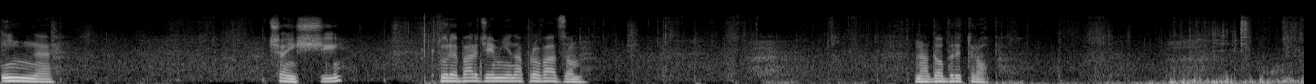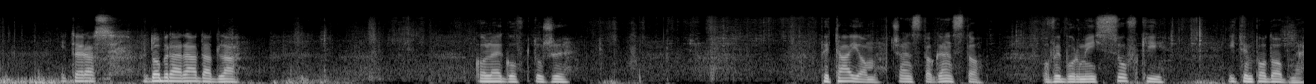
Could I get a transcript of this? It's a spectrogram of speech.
inne części, które bardziej mnie naprowadzą na dobry trop. I teraz dobra rada dla kolegów, którzy pytają często, gęsto o wybór miejscówki i tym podobne.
